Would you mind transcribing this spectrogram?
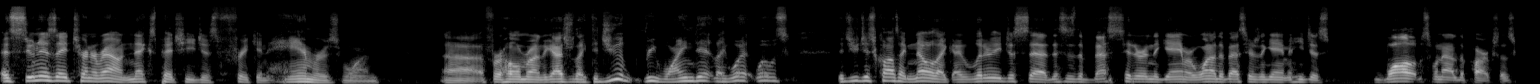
As soon as they turn around, next pitch, he just freaking hammers one uh, for a home run. The guys were like, "Did you rewind it? Like, what? What was?" Did you just call? I was like, no, like I literally just said this is the best hitter in the game or one of the best hitters in the game, and he just wallops one out of the park. So it's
